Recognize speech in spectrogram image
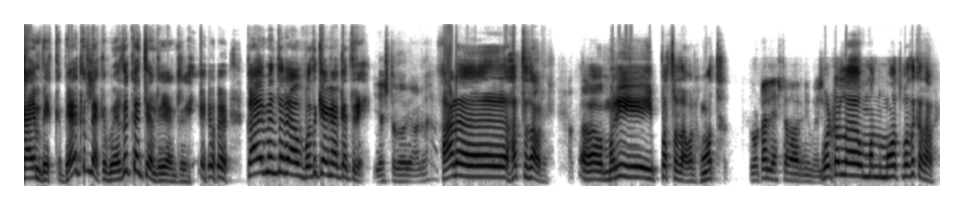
ಕಾಯಂ ಬೇಕು. ಬೇಕ್ರಲ್ಲ ಬದುಕತ್ತೇನ್ರಿ ಏನ್ರಿ? ಕಾಯಂ ಇದ್ರೆ ಬದುಕ ಹೆಂಗ ಆಕತ್ರಿ? ಎಷ್ಟ್ ಅದಾವ್ರಿ ಆಡ ಹಾಡ ಹತ್ತು ಅದಾವ್ರಿ ಆ, ಮರಿ ಇಪ್ಪತ್ತು ಅದಾವ್ರಿ ಮೂವತ್ತು. ಟೋಟಲ್ ಎಷ್ಟ್ ಅದಾವ್ರಿ ನಿಮ್ಮಲ್ಲಿ? ಟೋಟಲ್ ಒಂದ್ ಮೂವತ್ತು ಬದುಕ ಅದಾವ್ರಿ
